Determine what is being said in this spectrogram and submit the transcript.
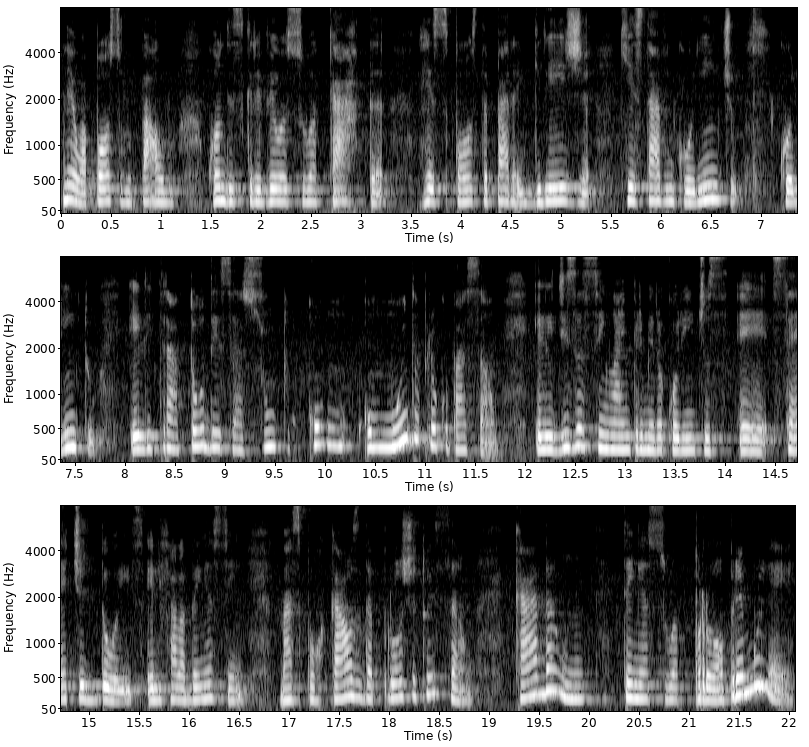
né, o apóstolo Paulo, quando escreveu a sua carta resposta para a igreja que estava em Corinto, Corinto, ele tratou desse assunto com, com muita preocupação. Ele diz assim lá em 1 Coríntios é, 7, 2, ele fala bem assim, mas por causa da prostituição, cada um tem a sua própria mulher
